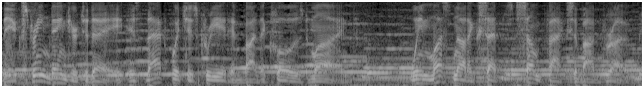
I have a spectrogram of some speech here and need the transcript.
The extreme danger today is that which is created by the closed mind. We must not accept some facts about drugs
